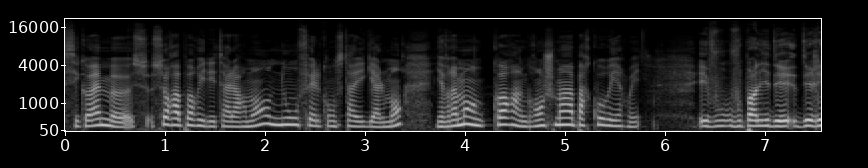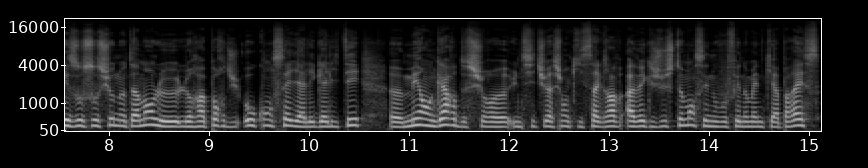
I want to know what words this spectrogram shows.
c'est quand même, ce rapport, il est alarmant. Nous, on fait le constat également. Il y a vraiment encore un grand chemin à parcourir, oui. Et vous, vous parliez des, réseaux sociaux notamment, le, rapport du Haut Conseil à l'égalité euh, met en garde sur euh, une situation qui s'aggrave avec justement ces nouveaux phénomènes qui apparaissent,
